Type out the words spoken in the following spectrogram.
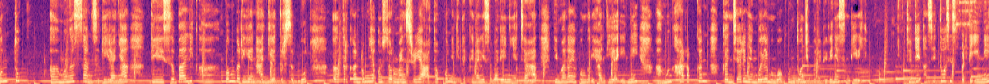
untuk uh, mengesan sekiranya di sebalik uh, pemberian hadiah tersebut uh, terkandungnya unsur mensria ataupun yang kita kenali sebagai niat jahat di mana yang pemberi hadiah ini uh, mengharapkan ganjaran yang boleh membawa keuntungan kepada dirinya sendiri. Jadi uh, situasi seperti ini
